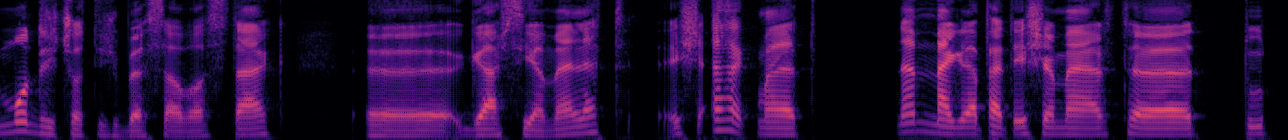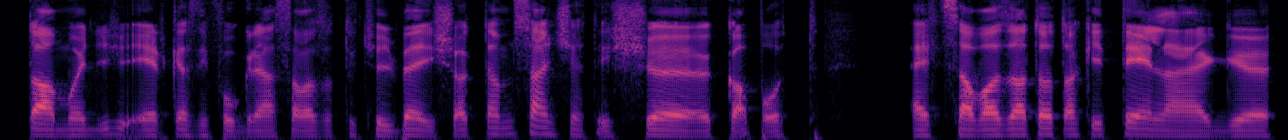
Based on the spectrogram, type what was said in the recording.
Modricot is beszavazták Garcia mellett, és ezek mellett nem meglepetése, mert tudtam, hogy érkezni fog rá szavazat, úgyhogy be is raktam. Sanchez is kapott egy szavazatot, aki tényleg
